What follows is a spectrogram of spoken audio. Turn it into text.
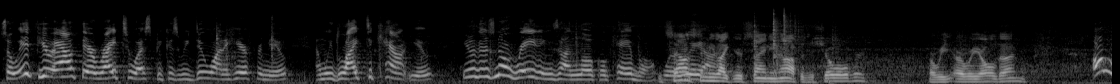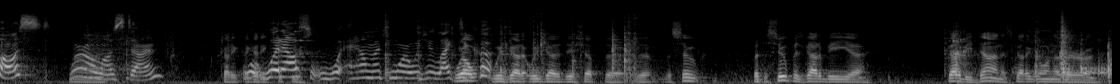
So if you're out there, write to us because we do want to hear from you, and we'd like to count you. You know, there's no ratings on local cable. It sounds to me like you're signing off. Is the show over? Are we are we all done? almost. We're almost done. Gotta, gotta what else? Wh- how much more would you like Well, to cook? Well, we've got to, we've got to dish up the, the, the soup, but the soup has got to be uh, it's got to be done. It's got to go another uh,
